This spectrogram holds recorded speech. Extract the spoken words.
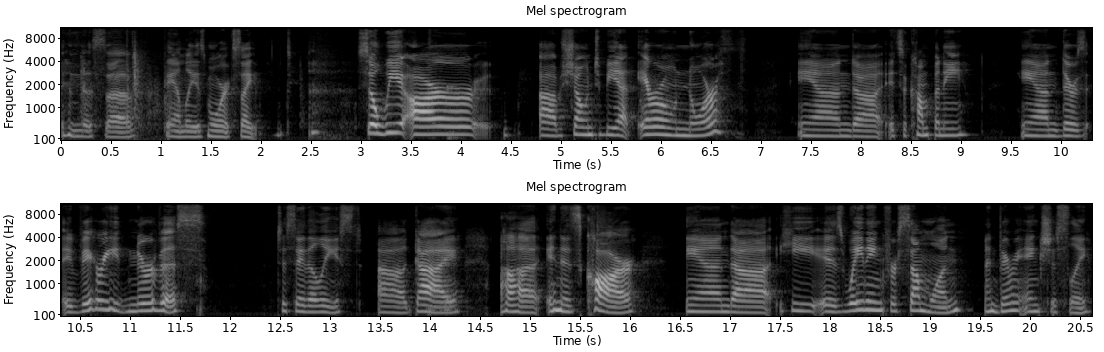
in this uh, family is more excitement. So we are uh, shown to be at Arrow North, and uh, it's a company, and there's a very nervous, to say the least, uh, guy in his car, and uh, he is waiting for someone, and very anxiously.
